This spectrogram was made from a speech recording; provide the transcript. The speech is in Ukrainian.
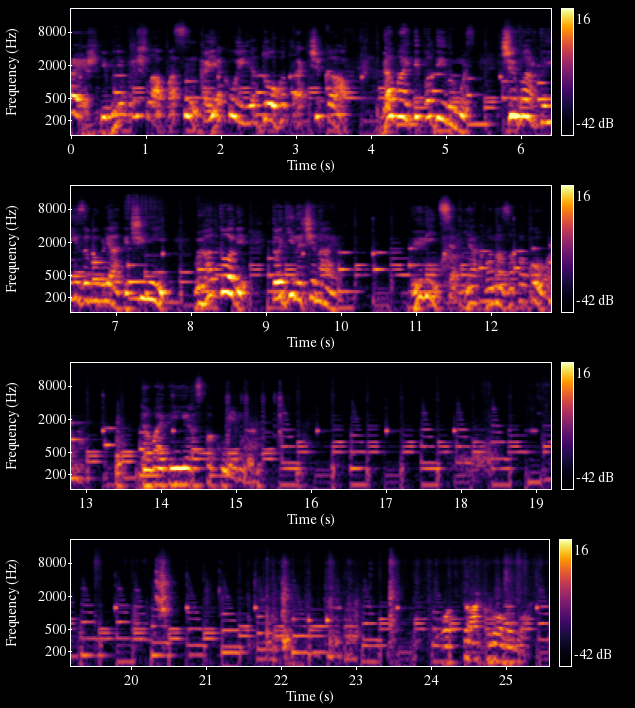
Нарешті мені прийшла посилка, якої я довго так чекав. Давайте подивимось, чи варто її замовляти, чи ні. Ви готові? Тоді починаємо. Дивіться, як вона запакована. Давайте її розпакуємо. Отак робимо.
